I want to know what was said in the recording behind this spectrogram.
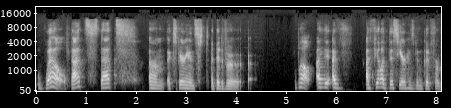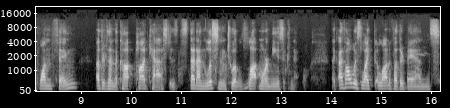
Well, that's that's um, experienced a bit of a. Well, I, I've I feel like this year has been good for one thing, other than the co- podcast, is that I'm listening to a lot more music now. Like I've always liked a lot of other bands.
